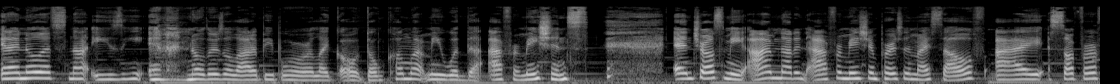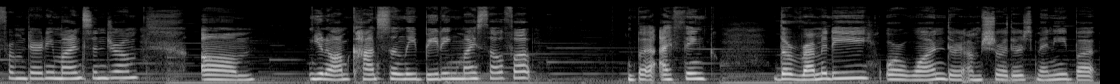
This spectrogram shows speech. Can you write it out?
And I know that's not easy, and I know there's a lot of people who are like, oh, don't come at me with the affirmations. and trust me, I'm not an affirmation person myself. I suffer from dirty mind syndrome. Um, you know, I'm constantly beating myself up. But I think the remedy, or one, there, I'm sure there's many, but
